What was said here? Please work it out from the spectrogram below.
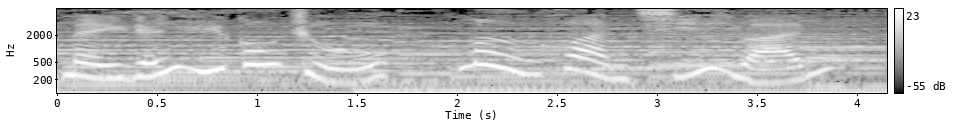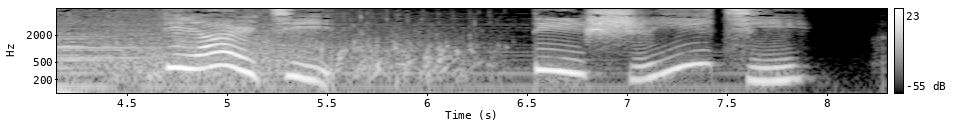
《美人鱼公主梦幻奇缘》第二季第十一集《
